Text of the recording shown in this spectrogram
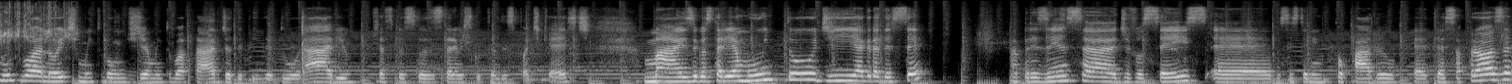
muito boa noite, muito bom dia, muito boa tarde, a depender do horário que as pessoas estarão escutando esse podcast. Mas eu gostaria muito de agradecer a presença de vocês, é, vocês terem topado é, ter essa prosa.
